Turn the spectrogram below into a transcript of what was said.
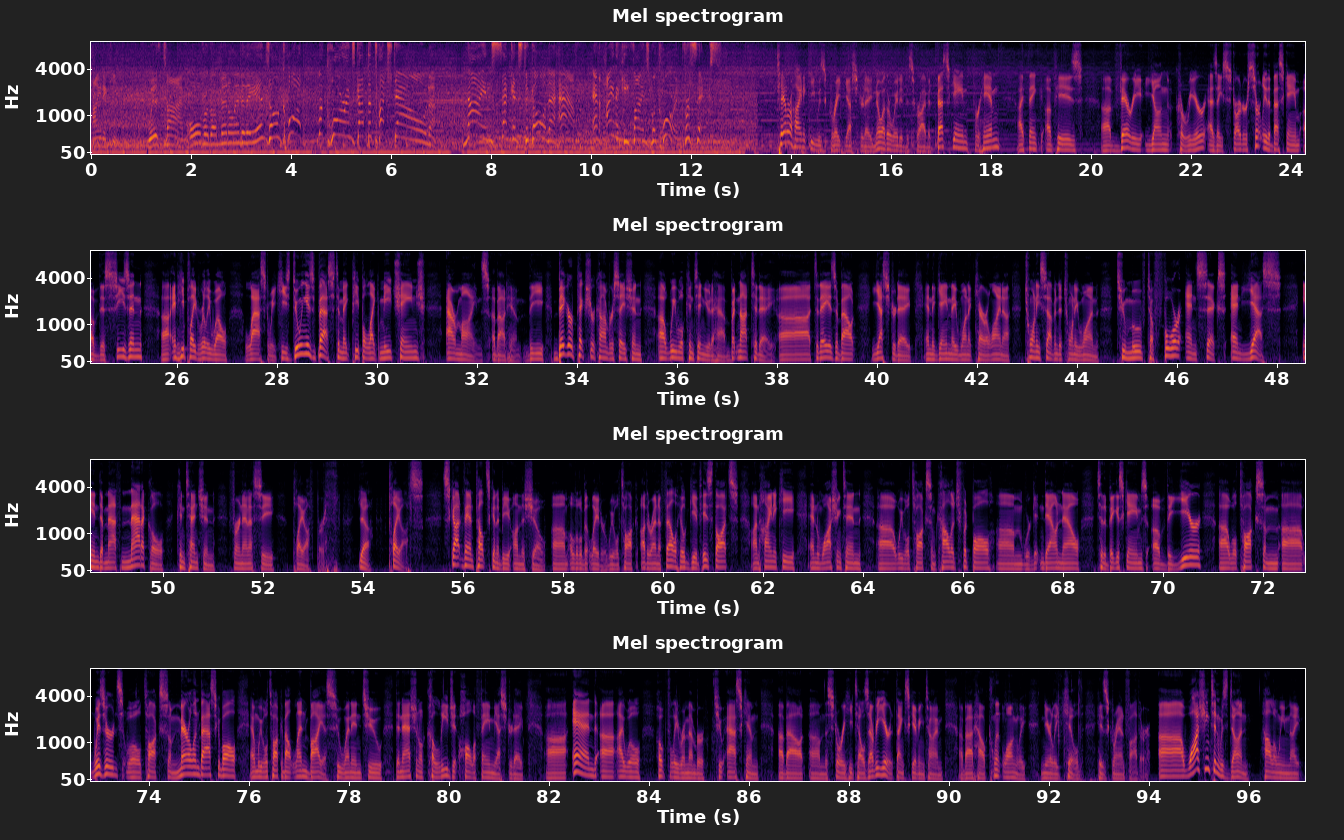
Heinicke with time over the middle into the end zone. Caught. McLaurin's got the touchdown. Nine seconds to go in the half. And Heinicke finds McLaurin for six. Taylor Heinicke was great yesterday. No other way to describe it. Best game for him, I think, of his uh, very young career as a starter. Certainly the best game of this season. Uh, and he played really well last week. He's doing his best to make people like me change our minds about him. The bigger picture conversation uh, we will continue to have, but not today. Uh, today is about yesterday and the game they won at Carolina, 27 to 21, to move to four and six, and yes, into mathematical contention for an NFC playoff berth. Yeah, playoffs. Scott Van Pelt's going to be on the show um, a little bit later. We will talk other NFL. He'll give his thoughts on Heinicke and Washington. Uh, we will talk some college football. Um, we're getting down now to the biggest games of the year. Uh, we'll talk some uh, Wizards. We'll talk some Maryland basketball, and we will talk about Len Bias, who went into the National Collegiate Hall of Fame yesterday. Uh, and uh, I will hopefully remember to ask him about um, the story he tells every year at Thanksgiving time about how Clint Longley nearly killed his grandfather. Uh, Washington was done Halloween night.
